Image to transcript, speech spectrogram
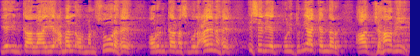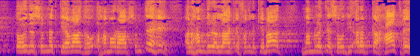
یہ ان کا لائی عمل اور منصور ہے اور ان کا نصب العین ہے۔ اسی لیے پوری دنیا کے اندر آج جہاں بھی توحید سنت کی آواز ہم اور آپ سنتے ہیں الحمد کے فضل کے بعد مملکت سعودی عرب کا ہاتھ ہے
